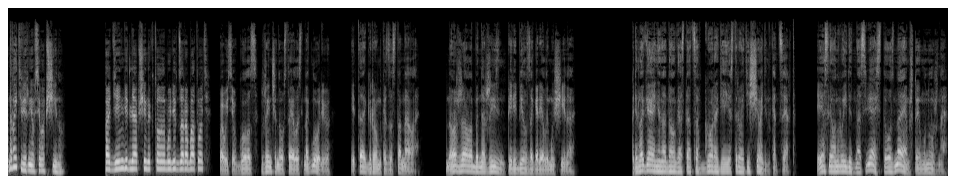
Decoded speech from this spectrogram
Давайте вернемся в общину». «А деньги для общины кто будет зарабатывать?» Повысив голос, женщина уставилась на Глорию и так громко застонала. Но жалобы на жизнь перебил загорелый мужчина. «Предлагаю ненадолго остаться в городе и устроить еще один концерт. Если он выйдет на связь, то узнаем, что ему нужно.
